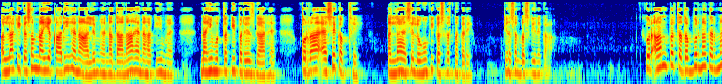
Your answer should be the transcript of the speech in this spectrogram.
اللہ کی قسم، نہ یہ قاری ہے، نہ عالم ہے، نہ دانا ہے، نہ حکیم ہے، نہ ہی متقی پرہیزگار ہے۔ قرا ایسے کب تھے؟ اللہ ایسے لوگوں کی کسرت نہ کرے۔ یہ حسن بصری نے کہا۔ قرآن پر تدبر نہ کرنا،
